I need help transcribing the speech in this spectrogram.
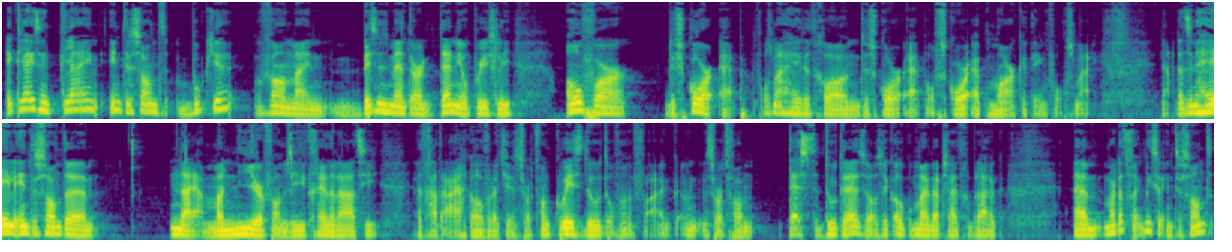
ik lees een klein interessant boekje van mijn business mentor Daniel Priestley over de Score app. Volgens mij heet het gewoon de Score app of Score app marketing volgens mij. Nou, dat is een hele interessante nou ja, manier van lead generatie. Het gaat er eigenlijk over dat je een soort van quiz doet of een, een, soort van test doet, hè, zoals ik ook op mijn website gebruik. Ehm, maar dat vond ik niet zo interessant.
